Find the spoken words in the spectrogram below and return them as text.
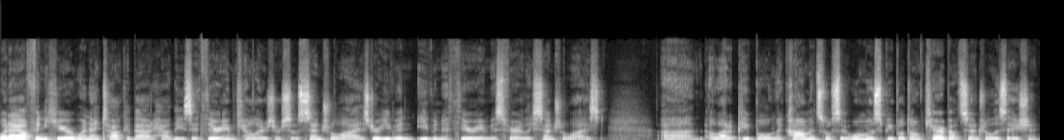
What I often hear when I talk about how these Ethereum killers are so centralized, or even even Ethereum is fairly centralized, uh, a lot of people in the comments will say, well, most people don't care about centralization.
